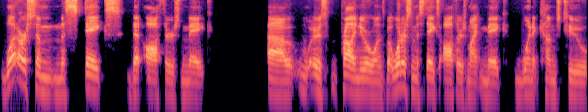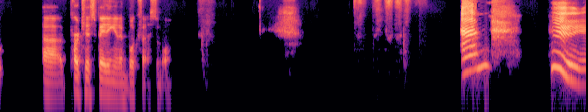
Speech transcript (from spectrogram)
What are some mistakes that authors make uh, it's probably newer ones, but what are some mistakes authors might make when it comes to uh, participating in a book festival? Um, Hmm.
